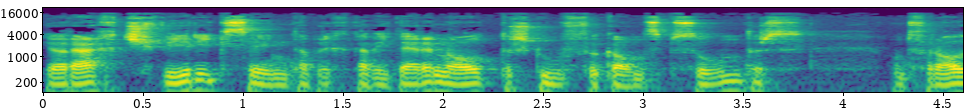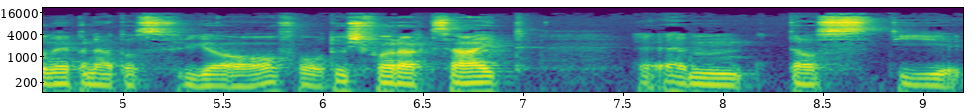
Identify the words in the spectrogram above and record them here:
ja recht schwierig sind, aber ich glaube in dieser Altersstufe ganz besonders. Und vor allem eben auch das frühe Anfangen. Du hast vorher gesagt, ähm, dass die,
